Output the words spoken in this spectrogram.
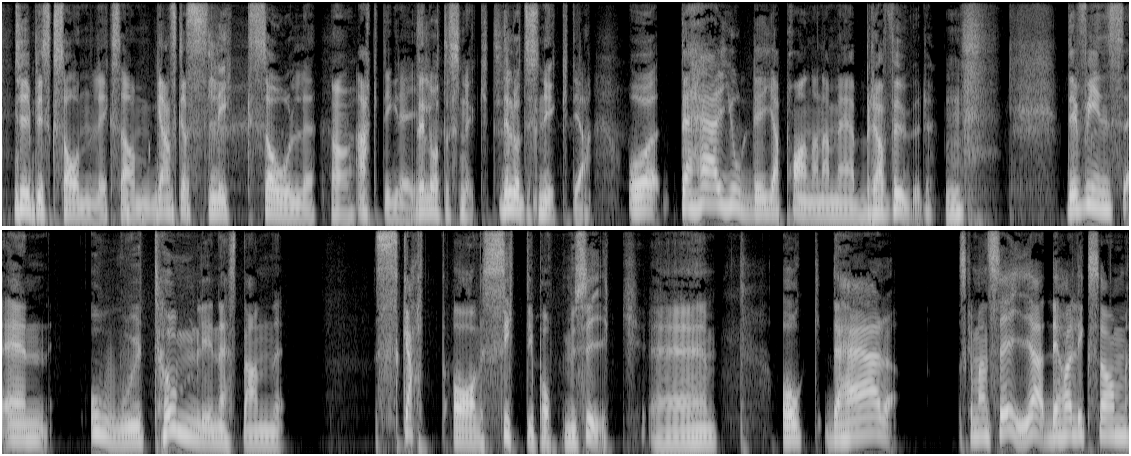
Typisk sån liksom. Ganska slick soul-aktig Ja, grej. det låter snyggt. Det låter snyggt ja. Och det här gjorde japanerna med bravur. Mm. Det finns en outtömlig nästan skatt av citypopmusik. Eh, och det här, ska man säga, det har liksom...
